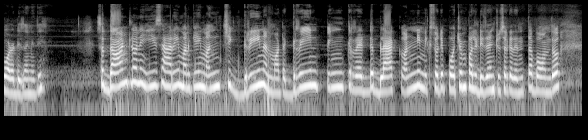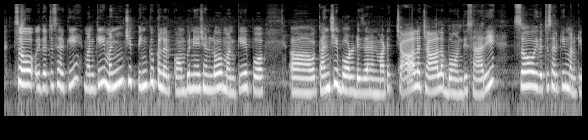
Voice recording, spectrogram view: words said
బార్డర్ డిజైన్ ఇది. సో దాంట్లోనే ఈ శారీ మనకి మంచి గ్రీన్ అన్నమాట. గ్రీన్ పింక్ రెడ్ బ్లాక్ అన్నీ మిక్స్ తోటి పోచంపల్లి డిజైన్ చూసారు కదా ఎంత బాగుందో. సో ఇది వచ్చేసరికి మనకి మంచి పింక్ కలర్ కాంబినేషన్లో మనకి పో కంచి బార్డర్ డిజైన్ అనమాట చాలా చాలా బాగుంది శారీ. సో ఇది వచ్చేసరికి మనకి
